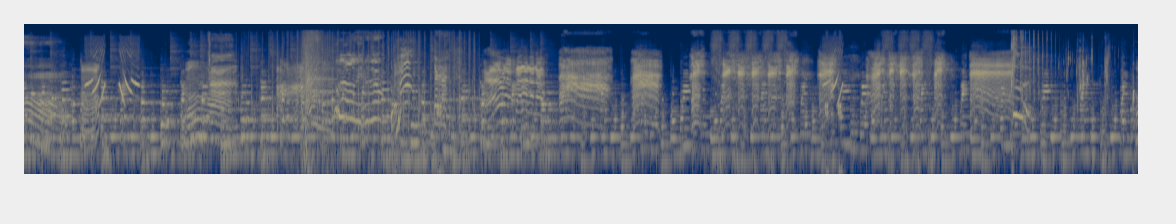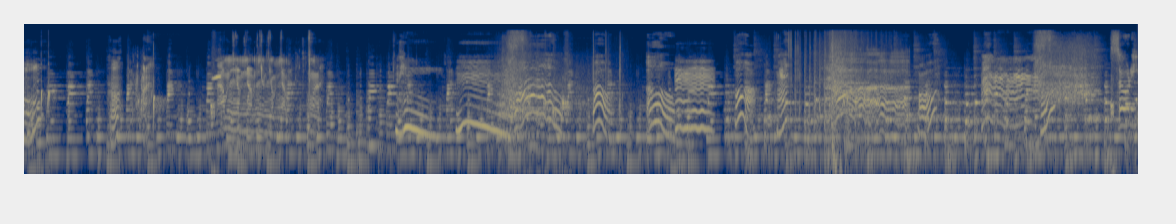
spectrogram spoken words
Oh. Hả? Nhầm nhầm nhầm nhầm nhầm nhầm Wow hmm. hmm. Wow. Oh. Oh. Hả? Oh. Huh? Sorry.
